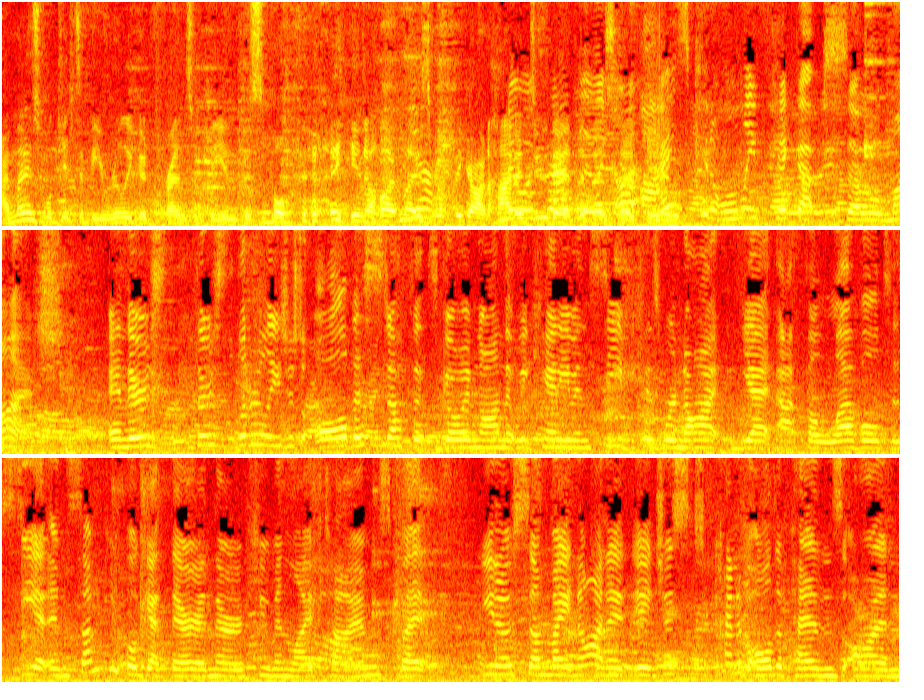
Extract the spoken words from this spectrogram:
I might as well get to be really good friends with the invisible. you know, I might as well figure out how no, to do that the exactly. best like I our can. eyes can only pick up so much, and there's there's literally just all this stuff that's going on that we can't even see because we're not yet at the level to see it. And some people get there in their human lifetimes, but you know some might not. It, it just kind of all depends on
